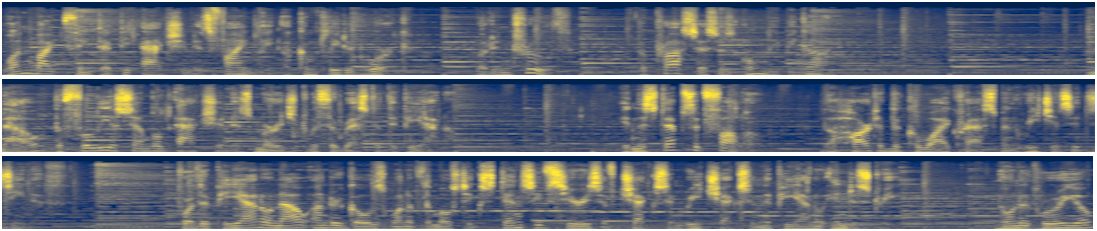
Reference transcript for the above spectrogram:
one might think that the action is finally a completed work, but in truth, the process has only begun. Now, the fully assembled action is merged with the rest of the piano. In the steps that follow, the heart of the Kawai craftsman reaches its zenith. For the piano now undergoes one of the most extensive series of checks and rechecks in the piano industry, known at Ryuyo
